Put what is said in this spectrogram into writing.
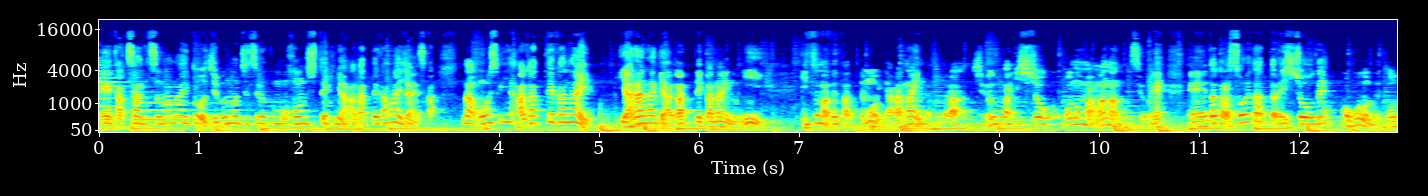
えー、たくさん積まないと自分の実力も本質的には上がっていかないじゃないですか。だから本質的に上がっていかない、やらなきゃ上がっていかないのに、いつまで経ってもやらないんだったら自分は一生ここのままなんですよね。えー、だからそれだったら一生ね、ここのでと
